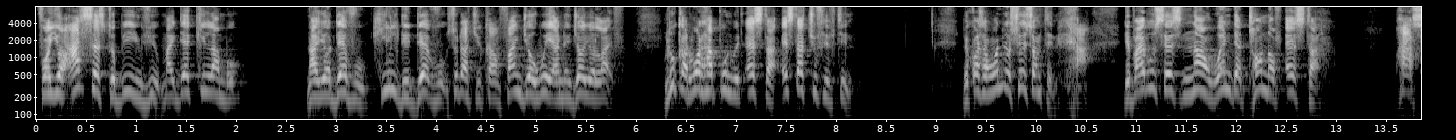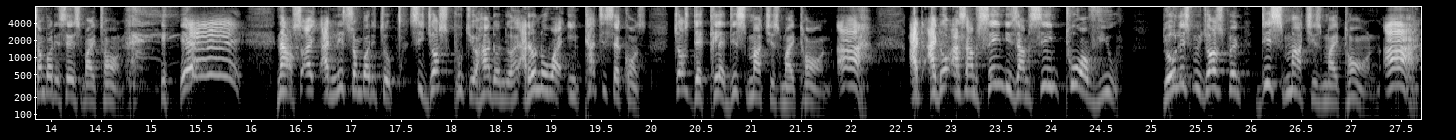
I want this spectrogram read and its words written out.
for your access to be in view, my dear Kilambo, now your devil, kill the devil so that you can find your way and enjoy your life. Look at what happened with Esther, Esther 2.15. Because I want to show you something. The Bible says, now when the turn of Esther, ah, somebody says, my turn. now, so I, I, need somebody to see, just put your hand on your head. I don't know why. In 30 seconds, just declare this match is my turn. Ah, I, I don't, as I'm saying this, I'm seeing two of you. The Holy Spirit just spent this match is my turn. Ah,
